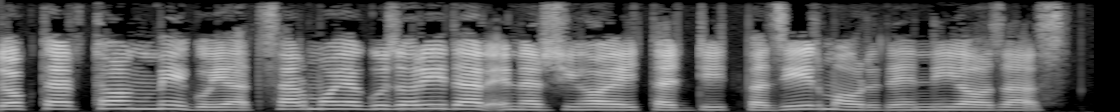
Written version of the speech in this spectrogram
دکتر تانگ می گوید سرمایه گذاری در انرژی های تجدید پذیر مورد نیاز است.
